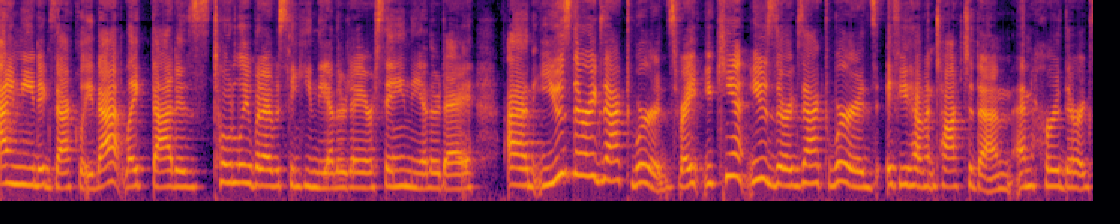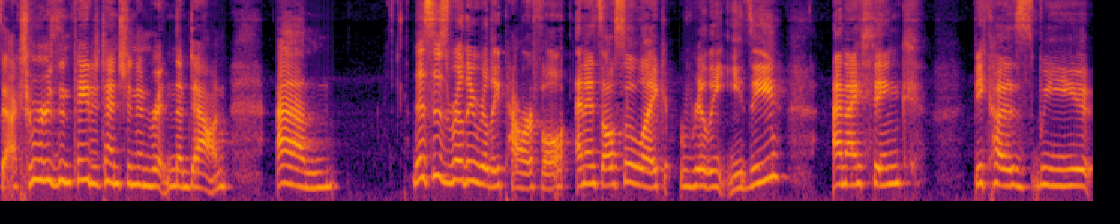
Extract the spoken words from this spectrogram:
I need exactly that. Like, that is totally what I was thinking the other day or saying the other day. Um, use their exact words, right? You can't use their exact words if you haven't talked to them and heard their exact words and paid attention and written them down. Um, this is really, really powerful. And it's also like really easy. And I think because we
